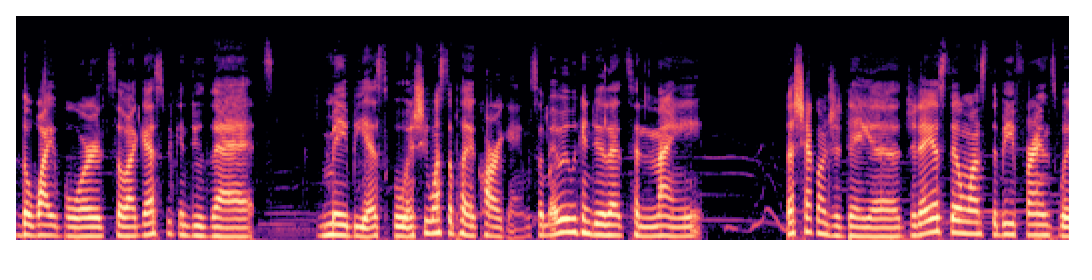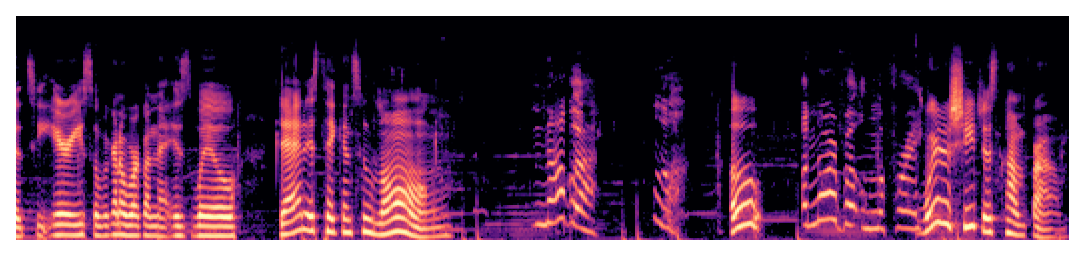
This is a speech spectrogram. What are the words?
the whiteboard. So I guess we can do that maybe at school. And she wants to play a card game. So maybe we can do that tonight. Let's check on Jadea. Jadea still wants to be friends with Thierry. So we're going to work on that as well. Dad is taking too long. Naba. Ugh. Oh. Anarva, I'm afraid. Where does she just come from?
